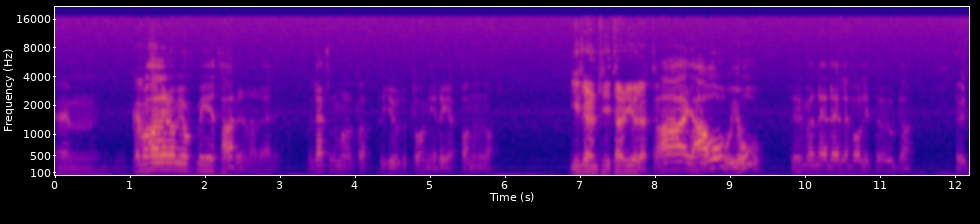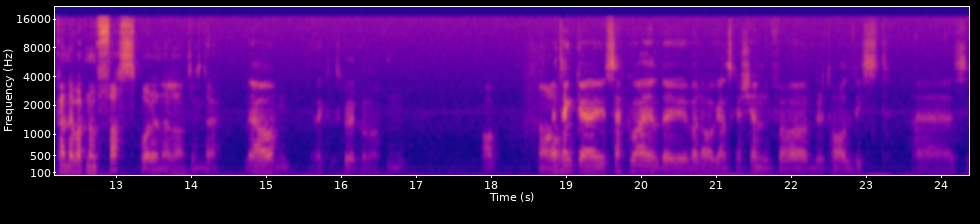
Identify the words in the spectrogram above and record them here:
ehm, Men vad hade de gjort med gitarrerna där? Det lät som de hade tagit ljudupptagning i repan eller något. Gillar du inte gitarrljudet? Ja, ja, oh, jo. Det, men det, det var lite udda. Kan det ha varit någon fass på den eller någonting sånt där? Ja, Mm. det skulle det kunna vara. Mm. Ja. Ja. Jag tänker Zack Wilde är ju överlag ganska känd för att ha brutal dist. Eh, så,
